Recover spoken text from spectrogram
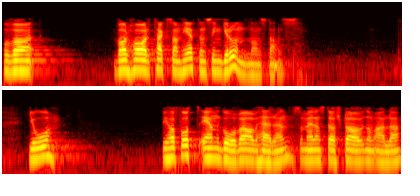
Och vad, var har tacksamheten sin grund någonstans? Jo, vi har fått en gåva av Herren som är den största av dem alla.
